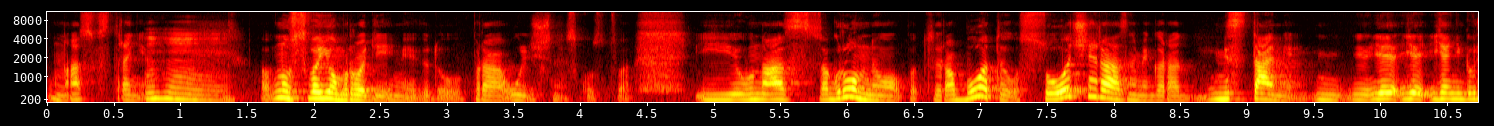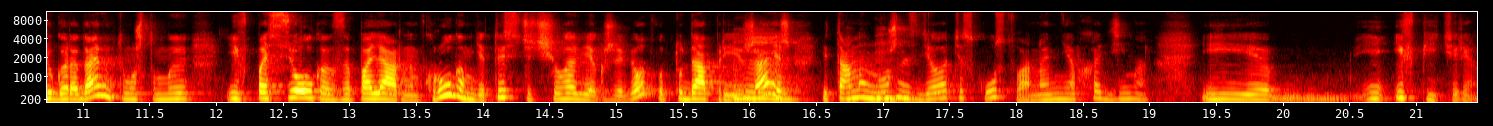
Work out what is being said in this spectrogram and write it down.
у нас в стране. Угу ну, в своем роде, имею в виду, про уличное искусство. И у нас огромный опыт работы с очень разными город... местами. Я, я, я не говорю городами, потому что мы и в поселках за полярным кругом, где тысяча человек живет, вот туда приезжаешь, mm-hmm. и там им нужно сделать искусство, оно им необходимо. И, и, и в Питере,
